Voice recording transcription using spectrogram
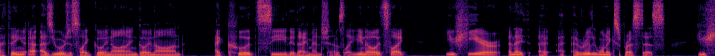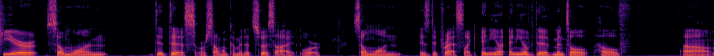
I think as you were just like going on and going on, I could see the dimensions. Like, you know, it's like you hear, and I, I, I really want to express this. You hear someone did this, or someone committed suicide, or someone is depressed. Like any any of the mental health um,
